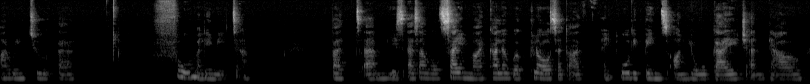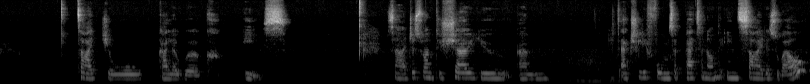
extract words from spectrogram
I went to a 4 millimeter but um, yes as I will say in my color work class that I, it all depends on your gauge and how tight your color work is. So I just want to show you, um, it actually forms a pattern on the inside as well.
